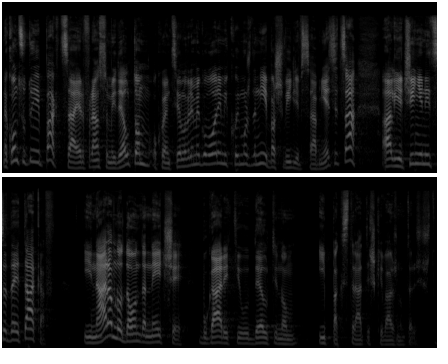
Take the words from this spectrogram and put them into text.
Na koncu tu je i pakt sa Air Franceom i Deltom, o kojem cijelo vrijeme govorim i koji možda nije baš vidljiv sa mjeseca, ali je činjenica da je takav. I naravno da onda neće bugariti u Deltinom ipak strateški važnom tržištu.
